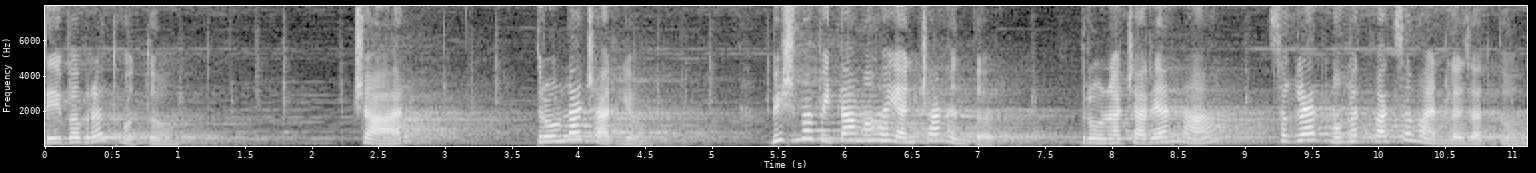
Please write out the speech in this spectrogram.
देवव्रत होतं. चार द्रोणाचार्य. भीष्म पितामह यांच्यानंतर द्रोणाचार्यांना सगळ्यात महत्त्वाचं मानलं जातं.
